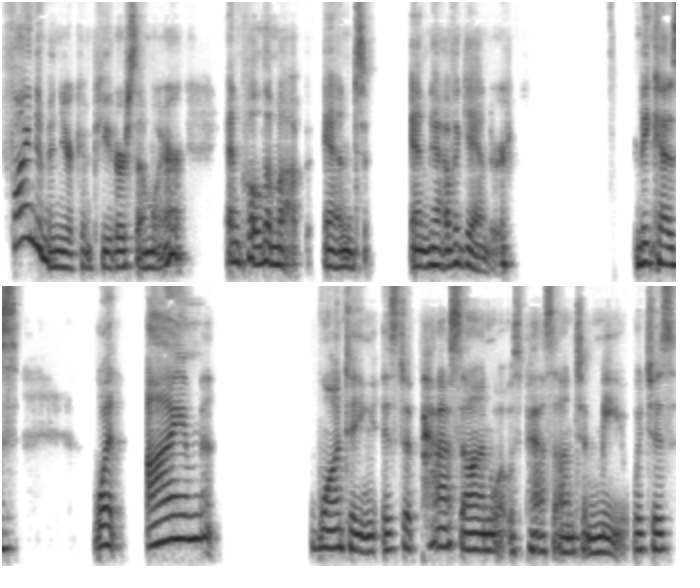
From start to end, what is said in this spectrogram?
find them in your computer somewhere and pull them up and and have a gander. Because what I'm wanting is to pass on what was passed on to me, which is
